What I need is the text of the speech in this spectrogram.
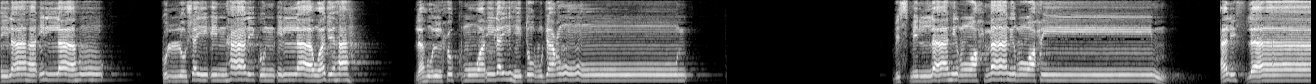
إله إلا هو كل شيء هالك إلا وجهه له الحكم وإليه ترجعون. بسم الله الرحمن الرحيم. ألف لام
